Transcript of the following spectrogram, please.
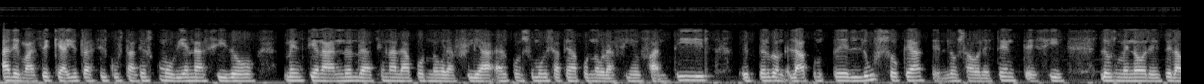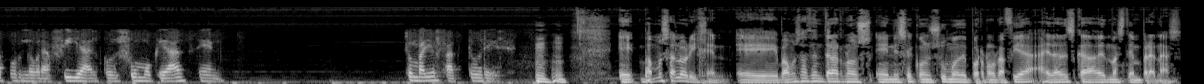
además de que hay otras circunstancias, como bien ha sido mencionando, en relación a la pornografía, al consumo que se hace de la pornografía infantil, eh, perdón, el uso que hacen los adolescentes y los menores de la pornografía, el consumo que hacen. Son varios factores. Eh, vamos al origen. Eh, vamos a centrarnos en ese consumo de pornografía a edades cada vez más tempranas.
